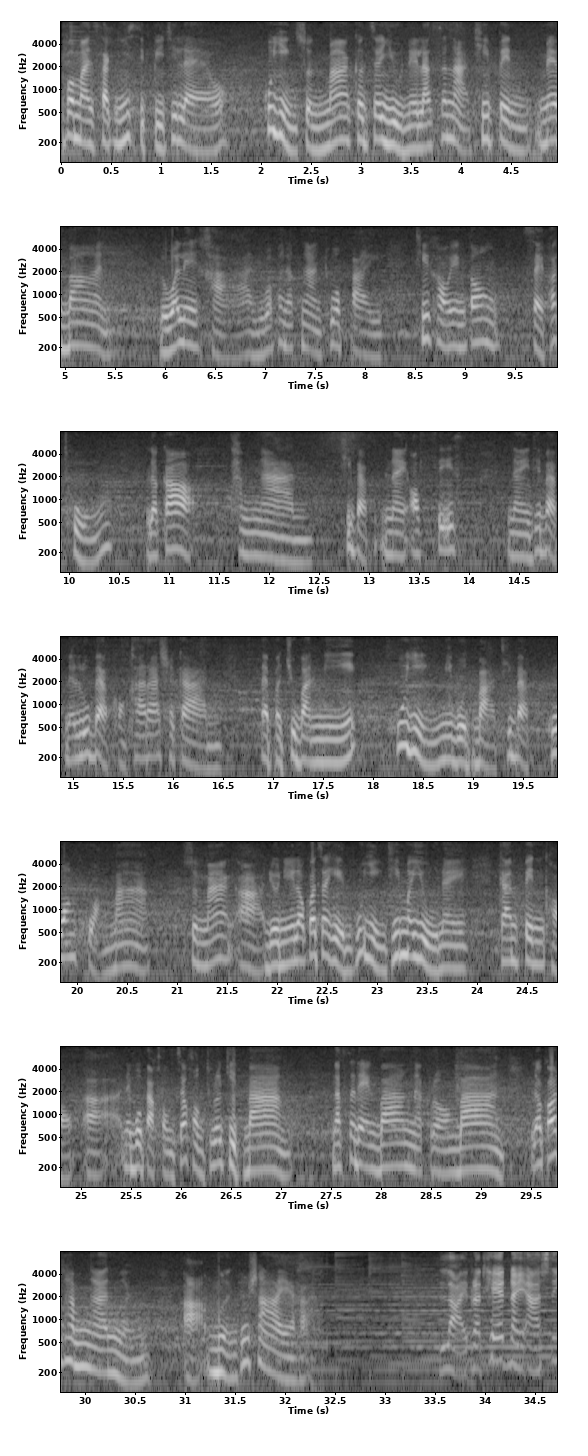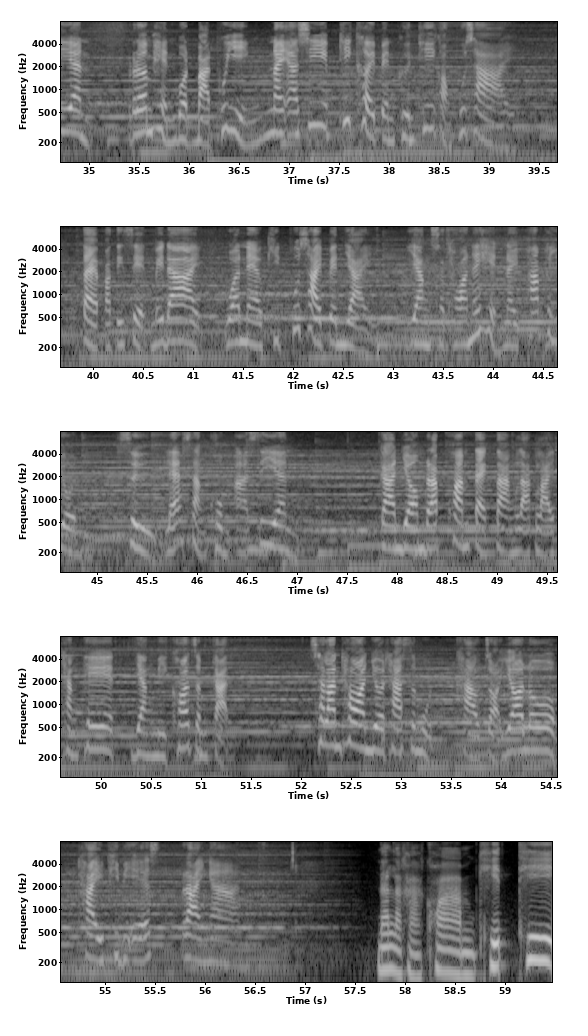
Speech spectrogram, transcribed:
ประมาณสัก 20 ปีที่แล้ว ผู้หญิงส่วนมากก็จะอยู่ในลักษณะที่เป็นแม่บ้าน หรือว่าเลขาหรือว่าพนักงานทั่วไป ที่เขายังต้องใส่ผ้าถุง แล้วก็ทำงานที่แบบในออฟฟิศ ในที่แบบในรูปแบบของข้าราชการ แต่ปัจจุบันนี้ผู้หญิงมีบทบาทที่แบบกว้างขวางมาก ส่วนมากเดี๋ยวนี้เราก็จะเห็นผู้หญิงที่มาอยู่ในการเป็นของอในบทบาทของเจ้าของธุรกิจบ้าง นักแสดงบ้าง นักร้องบ้าง แล้วก็ทำงานเหมือนอเหมือนผู้ชายอะค่ะหลายประเทศในอาเซียน เริ่มเห็นบทบาทผู้หญิงในอาชีพที่เคยเป็นพื้นที่ของผู้ชาย แต่ปฏิเสธไม่ได้ว่าแนวคิดผู้ชายเป็นใหญ่ ยังสะท้อนให้เห็นในภาพยนตร์ สื่อและสังคมอาเซียน การยอมรับความแตกต่างหลากหลายทางเพศยังมีข้อจำกัด ชลันทรโยธาสมุทรข่าวเจาะย่อโลก ไทย PBS รายงาน นั่นแหละค่ะ ความคิดที่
